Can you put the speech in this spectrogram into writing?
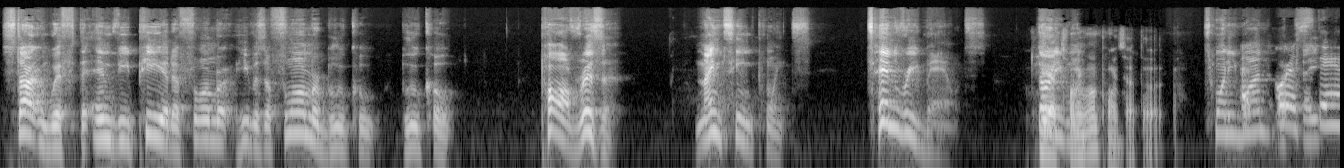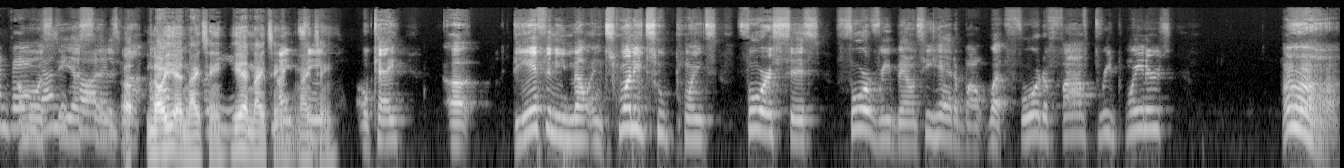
Starting with the MVP of the former, he was a former blue coat, blue coat. Paul Rizza, 19 points, 10 rebounds, He had 21 points, I thought. 21. Or as okay. Stan Van Gundy called him. Uh, no, he had Oh, 19. He had 19. 19. 19. Okay. Uh D'Anthony Melton, 22 points, four assists, four rebounds. He had about what four to five three-pointers. Ugh.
